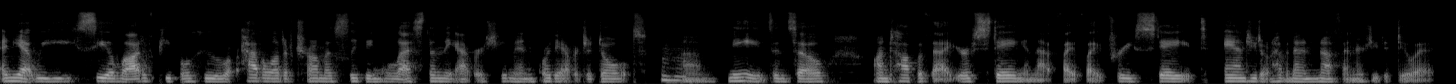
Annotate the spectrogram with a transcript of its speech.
And yet we see a lot of people who have a lot of trauma sleeping less than the average human or the average adult Mhm. um, needs. And so, on top of that, you're staying in that fight, fight, free state, and you don't have enough energy to do it.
